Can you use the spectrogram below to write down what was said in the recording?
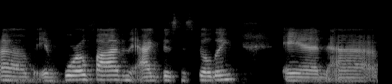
uh, in 405 in the Ag Business Building and uh,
